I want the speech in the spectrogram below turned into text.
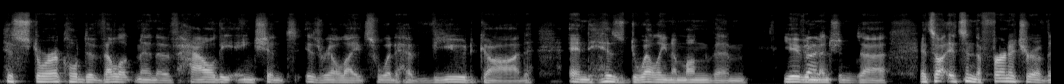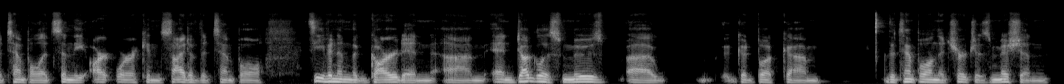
historical development of how the ancient Israelites would have viewed God and his dwelling among them. You even right. mentioned uh, it's it's in the furniture of the temple. It's in the artwork inside of the temple. It's even in the garden. Um, and Douglas Moo's uh, good book, um, the temple and the church's mission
